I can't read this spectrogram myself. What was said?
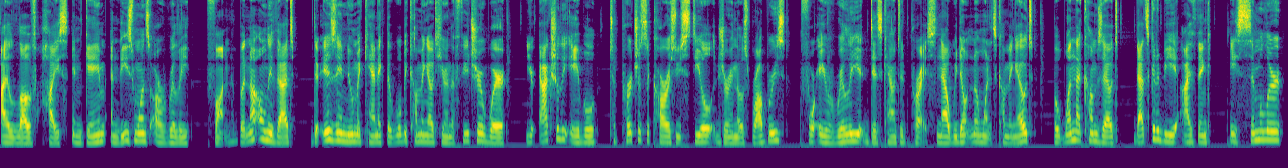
I love heists in game, and these ones are really fun. But not only that, there is a new mechanic that will be coming out here in the future where you're actually able to purchase the cars you steal during those robberies for a really discounted price. Now, we don't know when it's coming out, but when that comes out, that's going to be, I think, a similar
